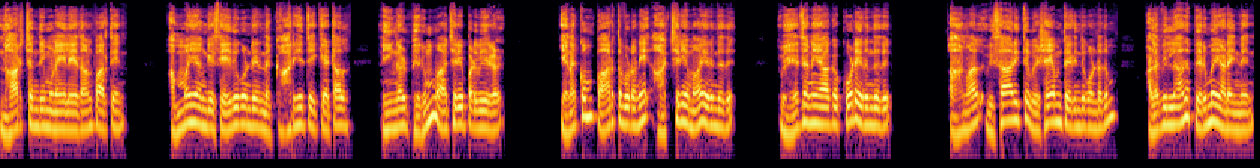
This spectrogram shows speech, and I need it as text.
நார்ச்சந்தி முனையிலேதான் பார்த்தேன். அம்மை அங்கே செய்து கொண்டிருந்த காரியத்தை கேட்டால் நீங்கள் பெரும் ஆச்சரியப்படுவீர்கள். எனக்கும் பார்த்தவுடனே ஆச்சரியமாயிருந்தது. வேதனையாக கூட இருந்தது. ஆனால் விசாரித்து விஷயம் தெரிந்து கொண்டதும் அளவில்லாத பெருமை அடைந்தேன்.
